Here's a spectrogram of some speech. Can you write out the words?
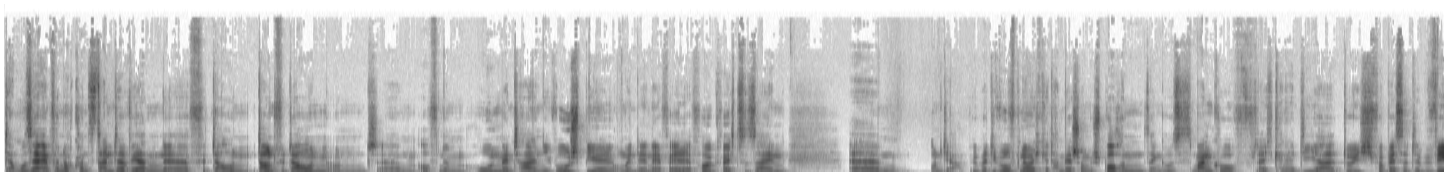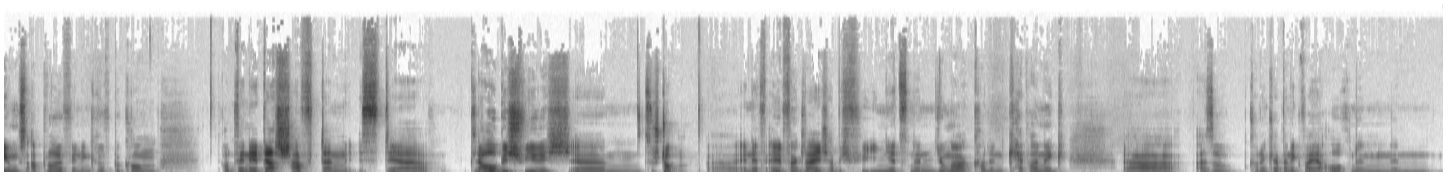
Da muss er einfach noch konstanter werden äh, für Down, Down für Down und ähm, auf einem hohen mentalen Niveau spielen, um in der NFL erfolgreich zu sein. Ähm, und ja, über die Wurfgenauigkeit haben wir ja schon gesprochen. Sein größtes Manko, vielleicht kann er die ja durch verbesserte Bewegungsabläufe in den Griff bekommen. Und wenn er das schafft, dann ist der, glaube ich, schwierig ähm, zu stoppen. Äh, NFL-Vergleich habe ich für ihn jetzt einen junger Colin Kaepernick. Äh, also Colin Kaepernick war ja auch ein, ein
